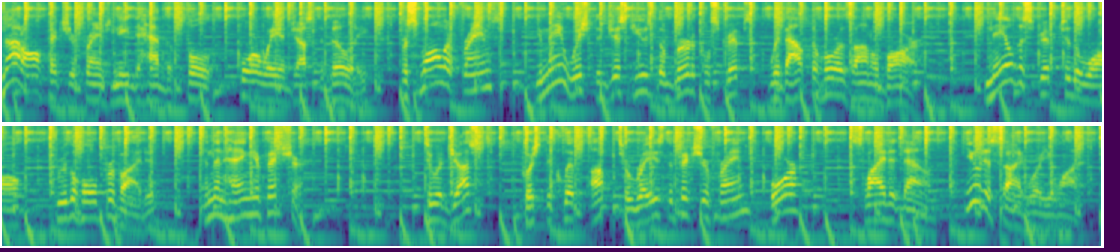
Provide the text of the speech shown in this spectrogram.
Not all picture frames need to have the full four-way adjustability. For smaller frames, you may wish to just use the vertical strips without the horizontal bar. Nail the strip to the wall through the hole provided, and then hang your picture. To adjust, push the clip up to raise the picture frame or slide it down. You decide where you want it.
